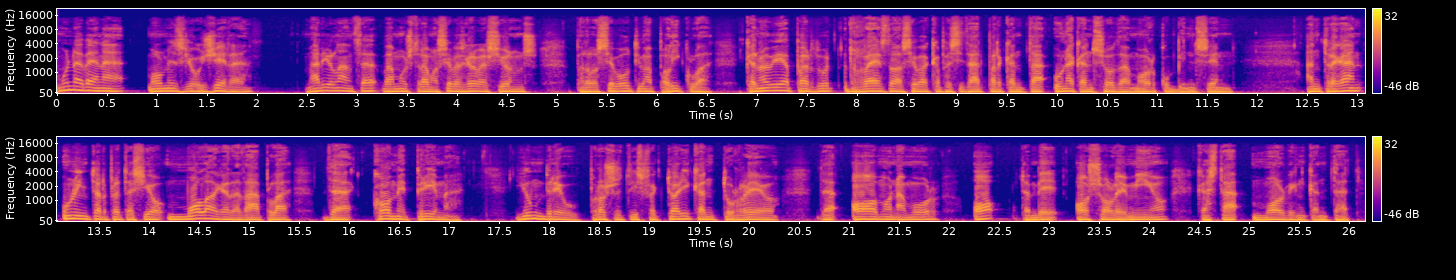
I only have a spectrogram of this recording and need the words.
Amb una vena molt més lleugera, Mario Lanza va mostrar amb les seves gravacions per a la seva última pel·lícula que no havia perdut res de la seva capacitat per cantar una cançó d'amor convincent, entregant una interpretació molt agradable de Come Prima i un breu però satisfactori cantorreo de Oh mon amour o també O sole mio que està molt ben cantat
